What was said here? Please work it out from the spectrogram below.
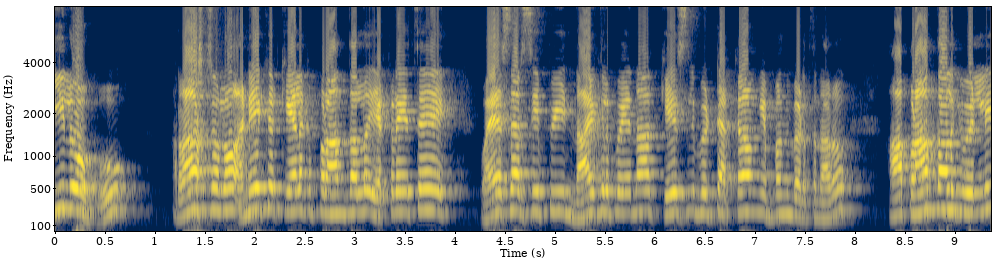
ఈలోపు రాష్ట్రంలో అనేక కీలక ప్రాంతాల్లో ఎక్కడైతే వైఎస్ఆర్సీపీ నాయకులపైన కేసులు పెట్టి అక్రమంగా ఇబ్బంది పెడుతున్నారో ఆ ప్రాంతాలకు వెళ్ళి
